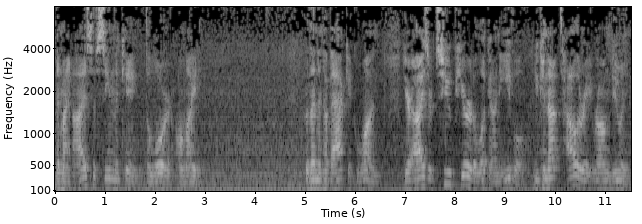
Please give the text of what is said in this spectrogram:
And my eyes have seen the King, the Lord Almighty. For then in Habakkuk 1, your eyes are too pure to look on evil. You cannot tolerate wrongdoing.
